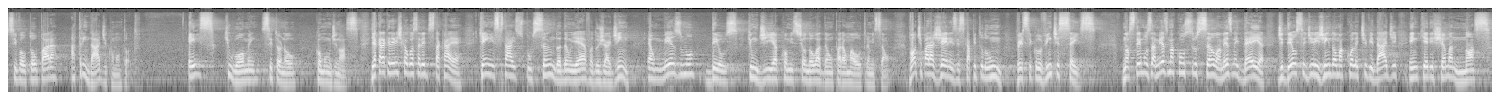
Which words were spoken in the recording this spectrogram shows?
se voltou para a Trindade como um todo. Eis que o homem se tornou como um de nós. E a característica que eu gostaria de destacar é: quem está expulsando Adão e Eva do jardim é o mesmo Deus que um dia comissionou Adão para uma outra missão. Volte para Gênesis capítulo 1, versículo 26 nós temos a mesma construção, a mesma ideia de Deus se dirigindo a uma coletividade em que ele chama nós.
